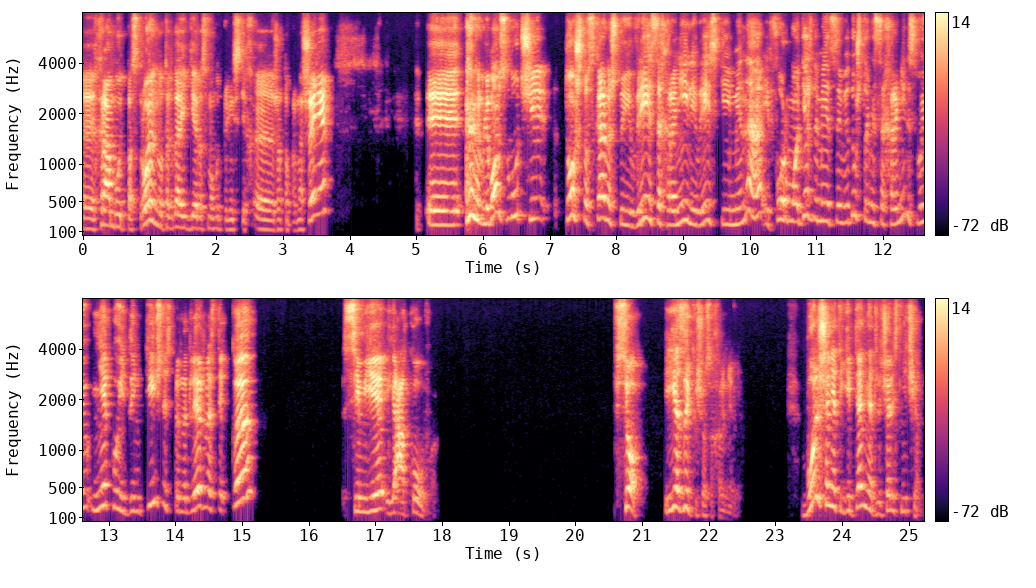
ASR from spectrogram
Э, храм будет построен, но тогда и геры смогут принести э, жертвоприношение. В любом случае, то, что сказано, что евреи сохранили еврейские имена и форму одежды, имеется в виду, что они сохранили свою некую идентичность принадлежности к семье Якова. Все. И язык еще сохранили. Больше они от египтян не отличались ничем.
